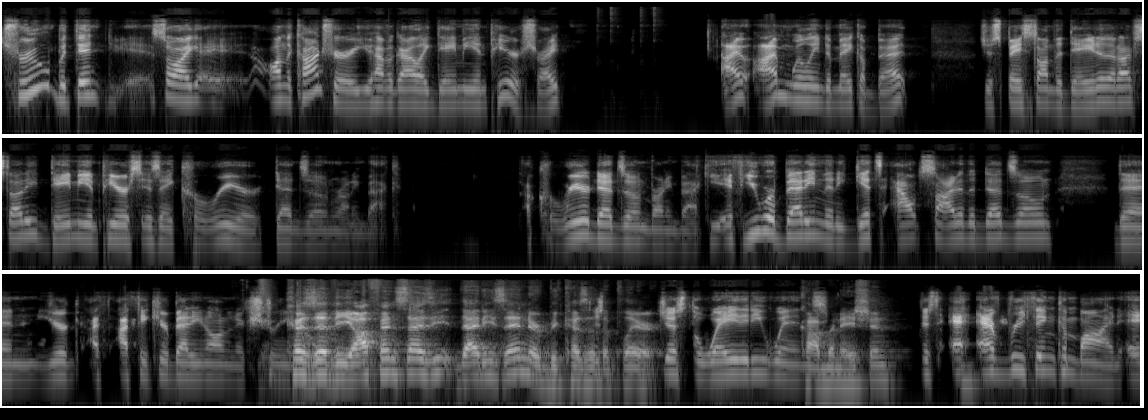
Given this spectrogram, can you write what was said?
true, but then so I on the contrary, you have a guy like Dameon Pierce, right? I I'm willing to make a bet just based on the data that I've studied. Dameon Pierce is a career dead zone running back. A career dead zone running back. If you were betting that he gets outside of the dead zone, then you're I, I think you're betting on an extreme because of the offense that, he, that he's in or because just, of the player just the way that he wins combination just everything combined eh,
